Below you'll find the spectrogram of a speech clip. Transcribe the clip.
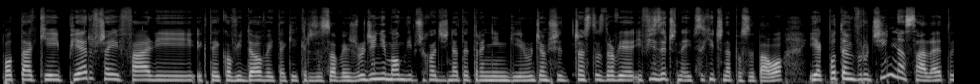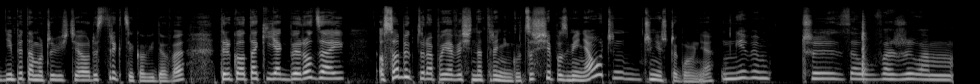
po takiej pierwszej fali tej covidowej, takiej kryzysowej, że ludzie nie mogli przychodzić na te treningi, ludziom się często zdrowie i fizyczne, i psychiczne posypało. I jak potem wrócili na salę, to nie pytam oczywiście o restrykcje covidowe, tylko o taki jakby rodzaj osoby, która pojawia się na treningu. Coś się pozmieniało, czy, czy nie szczególnie? Nie wiem, czy zauważyłam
